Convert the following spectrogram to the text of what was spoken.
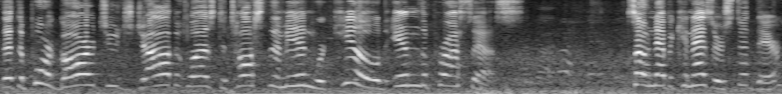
that the poor guards whose job it was to toss them in were killed in the process. So Nebuchadnezzar stood there,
